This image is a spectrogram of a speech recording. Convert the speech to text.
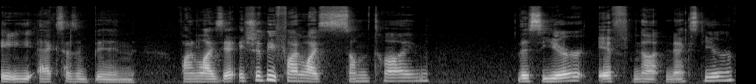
AEX hasn't been finalized yet. It should be finalized sometime this year, if not next year.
